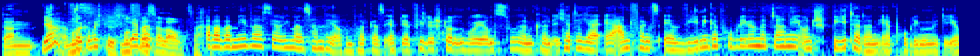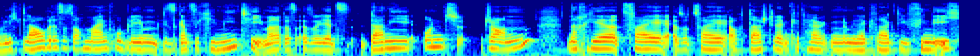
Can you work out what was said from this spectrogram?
dann Ja, muss, vollkommen richtig. muss Ja, das aber- erlaubt sein. Aber bei mir war es ja auch nicht mal, das haben wir ja auch im Podcast. Ihr habt ja viele Stunden, wo ihr uns zuhören könnt. Ich hatte ja eher anfangs eher weniger Probleme mit Dani und später dann eher Probleme mit ihr. Und ich glaube, das ist auch mein Problem, dieses ganze Chemie-Thema, dass also jetzt Dani und John nachher zwei, also zwei auch Darsteller in Kit Harington und Emilia Clark, die finde ich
